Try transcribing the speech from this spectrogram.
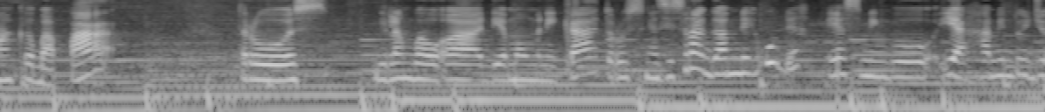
rumah ke bapak terus bilang bahwa dia mau menikah terus ngasih seragam deh udah ya seminggu ya hamin tujuh.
